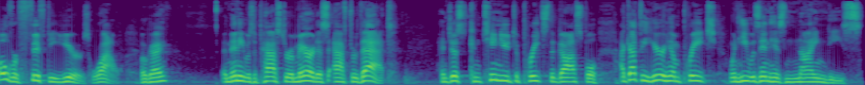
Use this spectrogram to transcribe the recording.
Over 50 years. Wow. Okay? And then he was a pastor emeritus after that and just continued to preach the gospel. I got to hear him preach when he was in his 90s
